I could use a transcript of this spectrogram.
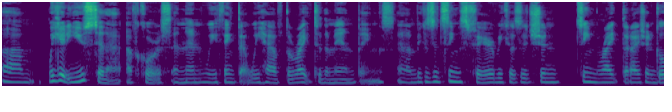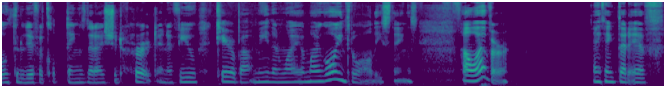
Um, we get used to that, of course, and then we think that we have the right to demand things um, because it seems fair, because it shouldn't seem right that I should go through difficult things, that I should hurt. And if you care about me, then why am I going through all these things? However, I think that if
